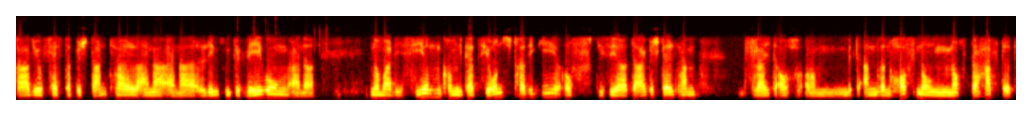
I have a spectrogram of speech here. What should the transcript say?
Radio fester Bestandteil einer, einer linken Bewegung, einer normalisierenden Kommunikationsstrategie, auf die Sie ja dargestellt haben vielleicht auch ähm, mit anderen Hoffnungen noch behaftet.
